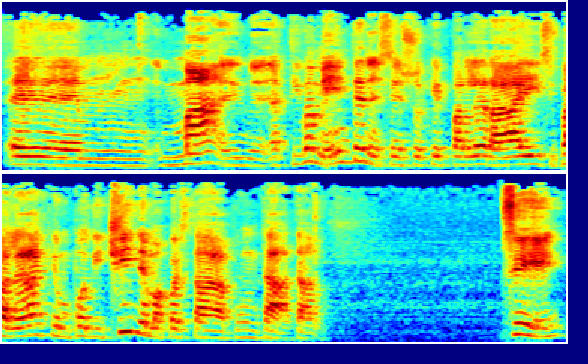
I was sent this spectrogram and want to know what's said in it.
ehm, ma eh, attivamente, nel senso che parlerai, si parlerà anche un po' di cinema questa puntata. Sì?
